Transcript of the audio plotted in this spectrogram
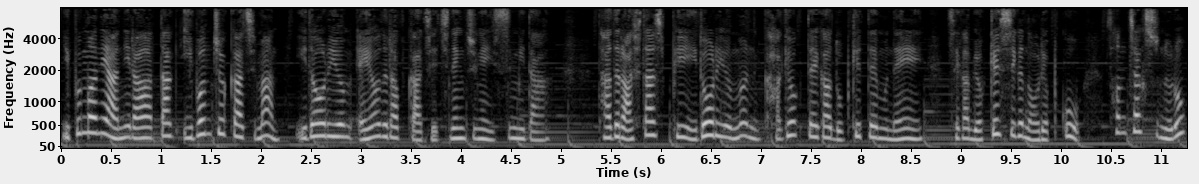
이뿐만이 아니라 딱 이번 주까지만 이더리움 에어드랍까지 진행 중에 있습니다. 다들 아시다시피 이더리움은 가격대가 높기 때문에 제가 몇 개씩은 어렵고 선착순으로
